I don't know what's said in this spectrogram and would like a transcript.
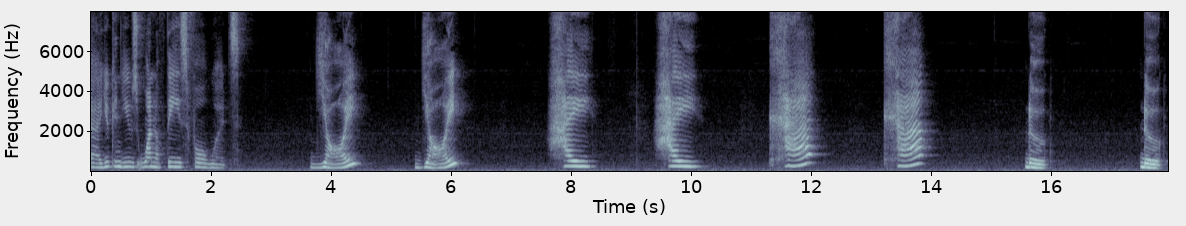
uh, you can use one of these four words. Giỏi, giỏi, hay, hay, khá, khá, được, được.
